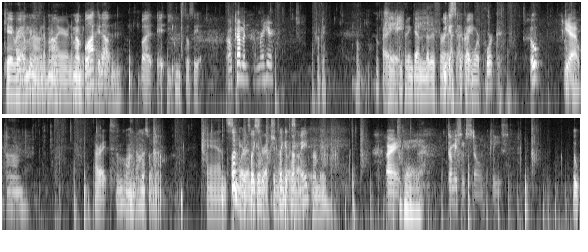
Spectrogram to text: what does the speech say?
Okay, right. Alright, I'm gonna, I'm gonna, iron. I'm I'm gonna gonna go block it up, and- but it, you can still see it. I'm coming. I'm right here. Okay. All right, Okay. I'm putting down another furnace to that, cook right? up more pork. Oh. Yeah. Um, All right, I'm going down this way now. and Look, somewhere it's in like this a, direction. it's like it's I unmade for me. All right. Okay. Throw me some stone, please. Oh,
